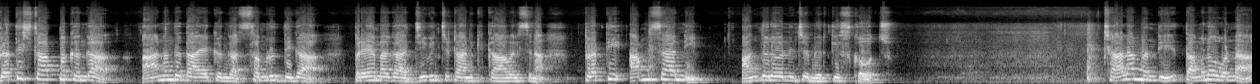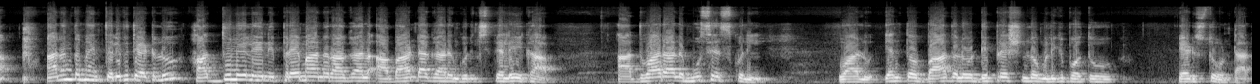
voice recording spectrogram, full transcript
ప్రతిష్టాత్మకంగా ఆనందదాయకంగా సమృద్ధిగా ప్రేమగా జీవించటానికి కావలసిన ప్రతి అంశాన్ని అందులో నుంచే మీరు తీసుకోవచ్చు. చాలామంది తమలో ఉన్న అనంతమైన తెలివితేటలు హద్దులే లేని ప్రేమానురాగాల ఆ బాండాగారం గురించి తెలియక ఆ ద్వారాలు మూసేసుకుని వాళ్ళు ఎంతో బాధలో డిప్రెషన్లో మునిగిపోతూ ఏడుస్తూ ఉంటారు.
